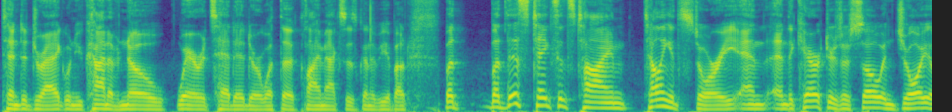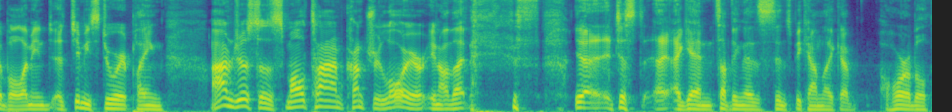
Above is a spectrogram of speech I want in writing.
tend to drag when you kind of know where it's headed or what the climax is going to be about. But but this takes its time telling its story, and and the characters are so enjoyable. I mean, uh, Jimmy Stewart playing. I'm just a small time country lawyer, you know that. yeah, it just again something that has since become like a, a horrible,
